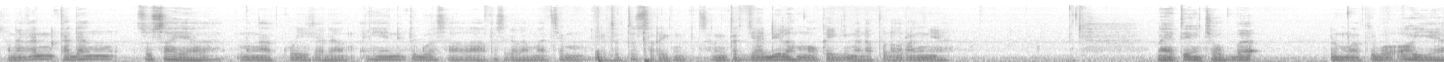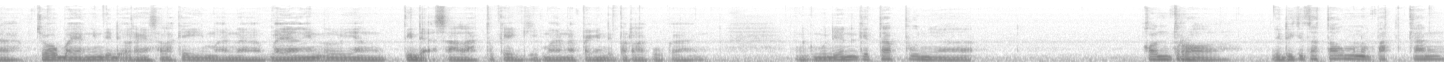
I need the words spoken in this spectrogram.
Karena kan kadang susah ya mengakui kadang ya ini tuh gue salah apa segala macam itu tuh sering sering terjadi lah mau kayak gimana pun orangnya. Nah itu yang coba lu mengakui bahwa oh iya coba bayangin jadi orang yang salah kayak gimana bayangin lu yang tidak salah tuh kayak gimana pengen diperlakukan. Dan kemudian kita punya kontrol. Jadi kita tahu menempatkan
